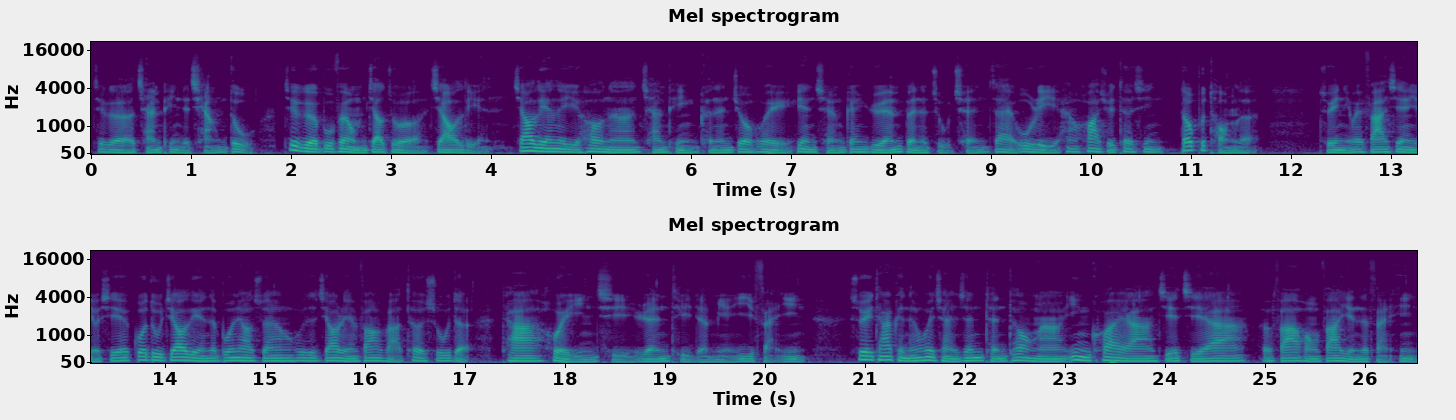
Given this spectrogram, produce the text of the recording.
这个产品的强度。这个部分我们叫做交联。交联了以后呢，产品可能就会变成跟原本的组成在物理和化学特性都不同了。所以你会发现，有些过度交联的玻尿酸，或是交联方法特殊的，它会引起人体的免疫反应，所以它可能会产生疼痛啊、硬块啊、结节啊和发红发炎的反应。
